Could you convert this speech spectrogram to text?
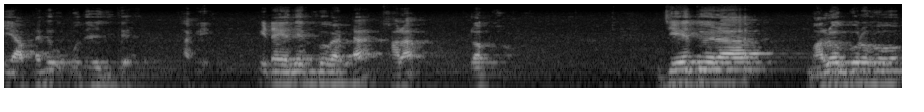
এ আপনাকে উপদেশ দিতে থাকে। এটা এদের খুব একটা খারাপ লক্ষণ। যেহেতু এরা ভালো গ্রহ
